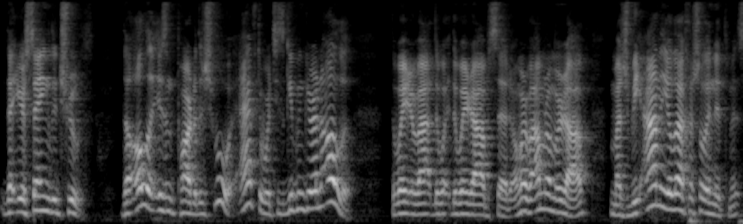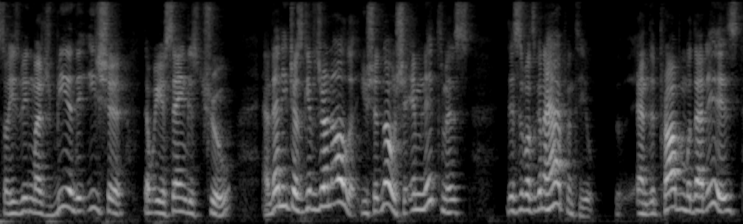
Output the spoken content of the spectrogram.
that you're saying the truth. The Allah isn't part of the shvu. Afterwards, he's giving her an Allah the way Rav, the way, the way Rav said. Amram Rav, mashbi'ani So he's being mashbi'a the isha that what you're saying is true, and then he just gives her an olah. You should know she'im nitmis. This is what's going to happen to you. And the problem with that is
